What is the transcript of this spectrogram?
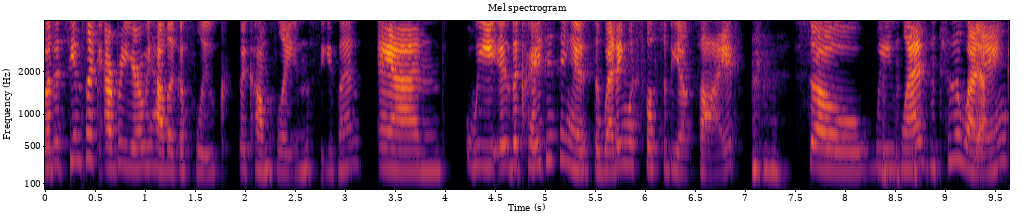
But it seems like every year we have like a fluke that comes late in the season. And we the crazy thing is the wedding was supposed to be outside. So we went to the wedding.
